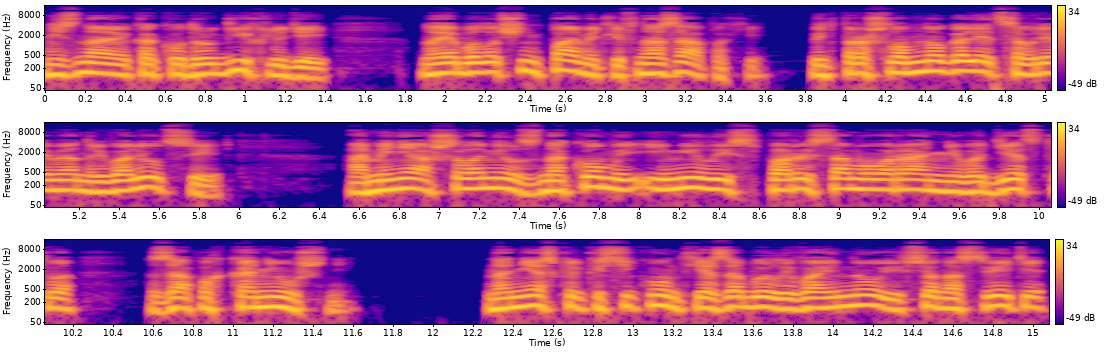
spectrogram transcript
Не знаю, как у других людей, но я был очень памятлив на запахи, ведь прошло много лет со времен революции, а меня ошеломил знакомый и милый с поры самого раннего детства запах конюшни. На несколько секунд я забыл и войну, и все на свете,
